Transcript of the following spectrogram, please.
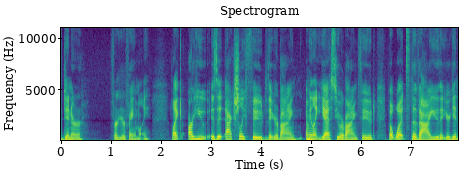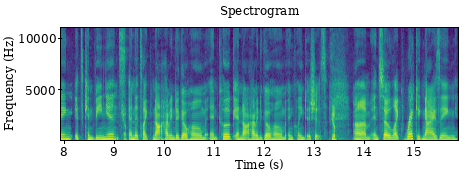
dinner for your family. Like, are you, is it actually food that you're buying? I mean, like, yes, you are buying food, but what's the value that you're getting? It's convenience Yep. and it's like not having to go home and cook and not having to go home and clean dishes. yep, Um, and so, like, recognizing,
